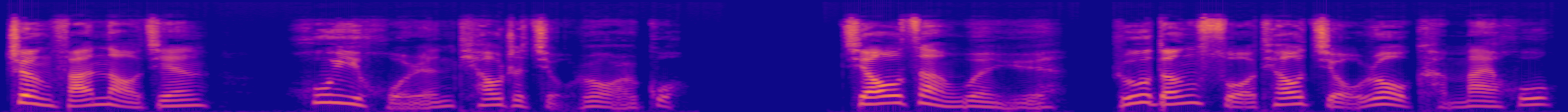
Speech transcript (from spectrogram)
正烦恼间，忽一伙人挑着酒肉而过。焦赞问曰：“汝等所挑酒肉肯卖乎？”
